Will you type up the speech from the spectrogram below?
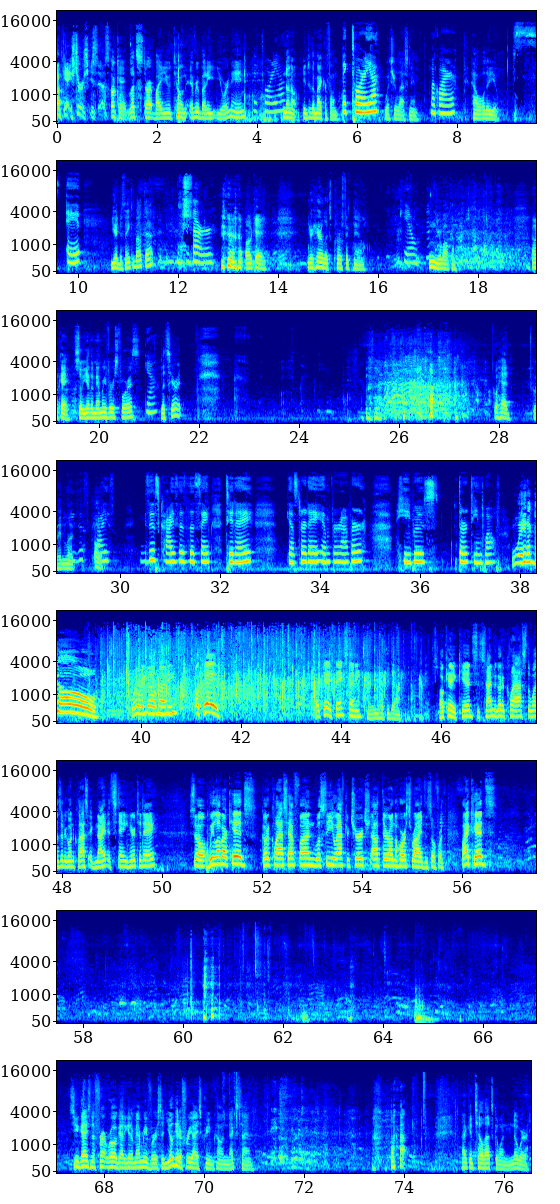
Okay, sure, she says. Okay, let's start by you telling everybody your name. Victoria. No, no, into the microphone. Victoria What's your last name? McGuire. How old are you? Eight. You had to think about that? Sure. okay. Your hair looks perfect now. Thank you. Mm, you're welcome. Okay, so you have a memory verse for us? Yeah. Let's hear it. Go ahead. Go ahead and look. Jesus Oh, Christ. Jesus Christ is the same today, yesterday, and forever. Hebrews thirteen twelve. way to go! Way to go, honey. Okay. Okay, thanks, honey. Here, let me help you down. Okay, kids, it's time to go to class. The ones that are going to class, Ignite, it's staying here today. So we love our kids. Go to class, have fun. We'll see you after church out there on the horse rides and so forth. Bye, kids. You guys in the front row got to get a memory verse, and you'll get a free ice cream cone next time. I can tell that's going nowhere.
